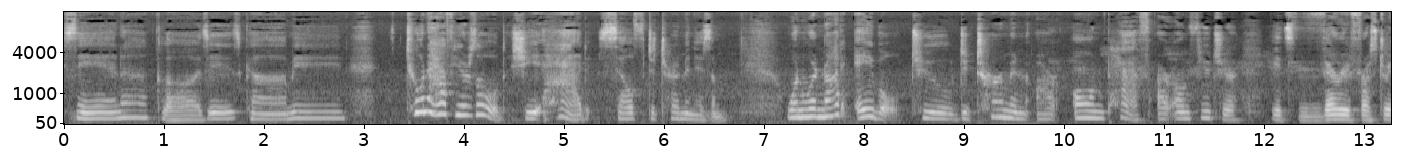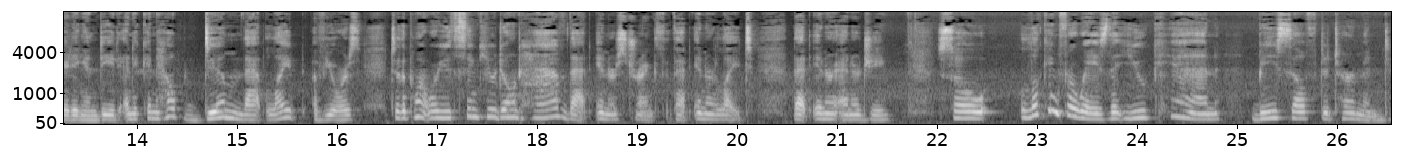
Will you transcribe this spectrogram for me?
Santa Claus is coming. Two and a half years old, she had self determinism. When we're not able to determine our own path, our own future, it's very frustrating indeed. And it can help dim that light of yours to the point where you think you don't have that inner strength, that inner light, that inner energy. So, looking for ways that you can be self determined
